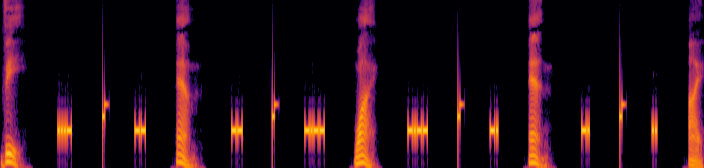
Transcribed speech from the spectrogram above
V. M. Y. N. I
